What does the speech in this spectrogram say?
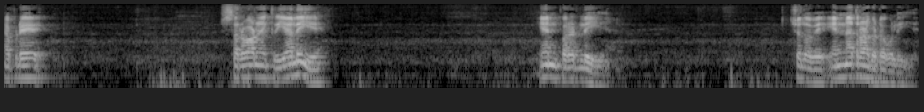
આપણે સરવાળની ક્રિયા લઈએ એન પર જ લઈએ. ચલો હવે એનના ત્રણ ઘટકો લઈએ.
